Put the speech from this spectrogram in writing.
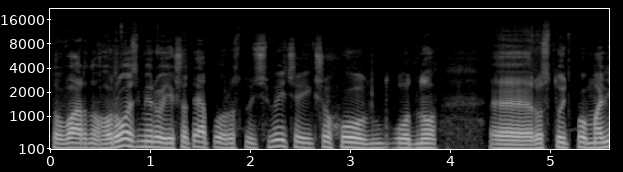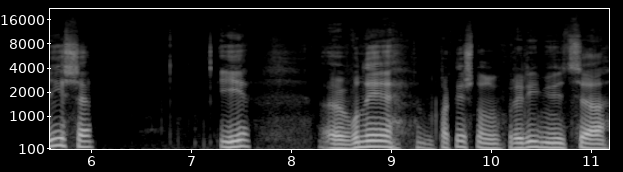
товарного розміру. Якщо тепло, ростуть швидше, якщо холодно, ростуть помаліше. І е, вони практично прирівнюються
